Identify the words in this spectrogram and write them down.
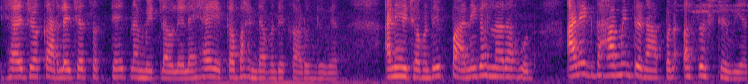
ह्या ज्या कारल्याच्या चकत्या आहेत ना मीठ लावलेल्या ह्या एका भांड्यामध्ये काढून घेऊयात. आणि ह्याच्यामध्ये पाणी घालणार आहोत. आणि एक दहा मिनटं ना आपण असंच ठेवूयात.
